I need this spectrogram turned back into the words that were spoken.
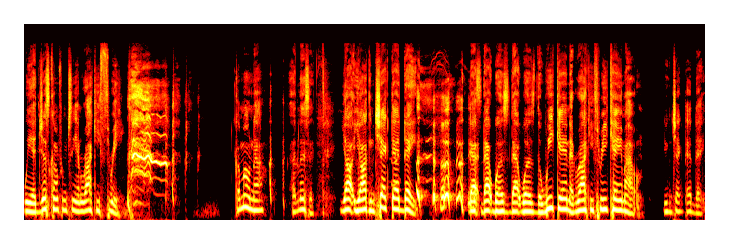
We had just come from seeing Rocky three. Come on now, Uh, listen, y'all y'all can check that date. That that was that was the weekend that Rocky three came out. You can check that date.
